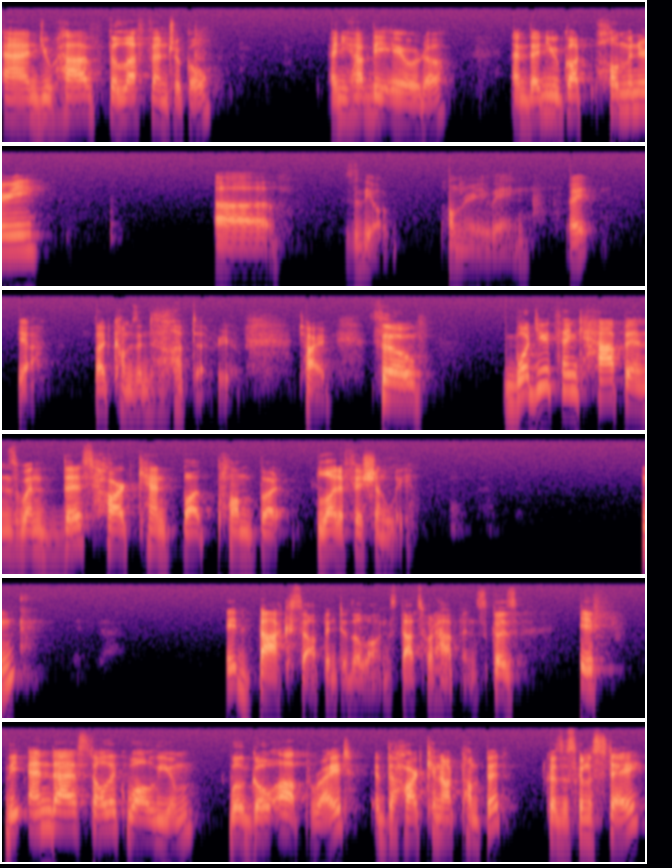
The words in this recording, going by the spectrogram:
And you have the left ventricle, and you have the aorta, and then you've got pulmonary, uh, this is the pulmonary vein, right? Yeah, that comes into the left atrium. Tired. So what do you think happens when this heart can't pump blood efficiently? Hmm? It backs up into the lungs. That's what happens. Because if the end diastolic volume will go up, right? If the heart cannot pump it, because it's going to stay.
